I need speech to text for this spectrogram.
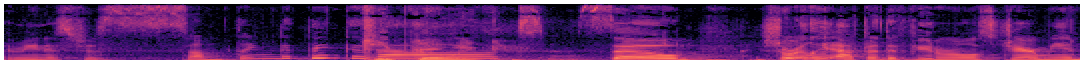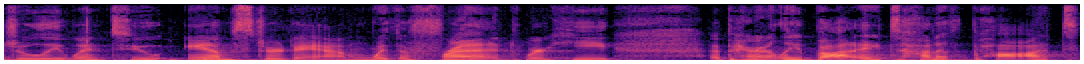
I mean, it's just something to think Keep about. Keep going. So, shortly after the funerals, Jeremy and Julie went to Amsterdam with a friend where he apparently bought a ton of pot.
